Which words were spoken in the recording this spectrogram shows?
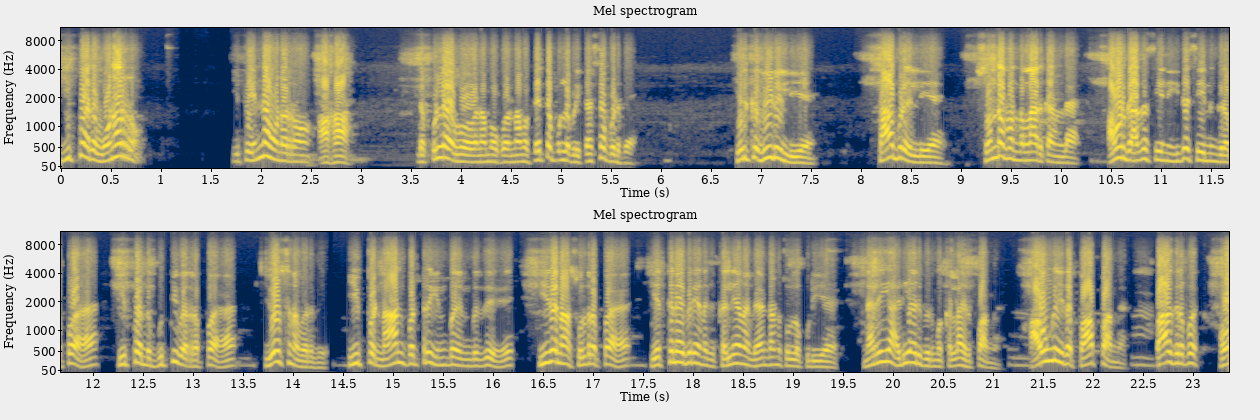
இப்ப அதை உணர்றோம். இப்ப என்ன உணர்றோம்? ஆஹா இந்த புள்ள நம்ம நம்ம பெத்த புள்ள இப்படி கஷ்டப்படுது. இருக்க வீடு இல்லையே சாப்பிட இல்லையே சொந்த பந்தம்லாம் இருக்காங்கல்ல அவனுக்கு அதை செய்யணும் இதை செய்யணுங்கிறப்ப இப்ப அந்த புத்தி வர்றப்ப யோசனை வருது. இப்ப நான் பற்ற இன்பம் என்பது இதை நான் சொல்றப்ப எத்தனை பேர் எனக்கு கல்யாணம் வேண்டாம்னு சொல்லக்கூடிய நிறைய அடியார் பெருமக்கள்லாம் இருப்பாங்க. அவங்க இதை பார்ப்பாங்க. பாக்குறப்ப ஓ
